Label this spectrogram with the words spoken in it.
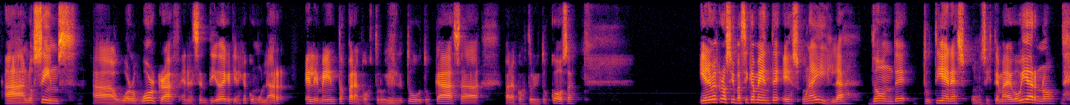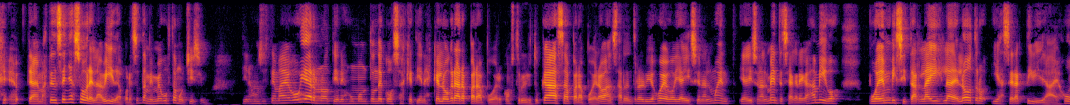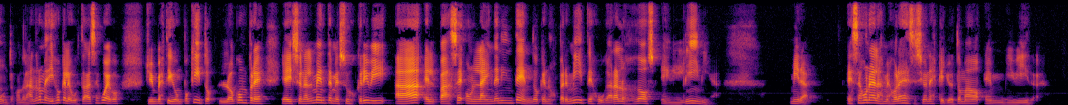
a los Sims, a World of Warcraft, en el sentido de que tienes que acumular elementos para construir tu, tu casa, para construir tus cosas. Y Animal Crossing básicamente es una isla donde tú tienes un sistema de gobierno, además te enseña sobre la vida, por eso también me gusta muchísimo tienes un sistema de gobierno, tienes un montón de cosas que tienes que lograr para poder construir tu casa, para poder avanzar dentro del videojuego y adicionalmente, y adicionalmente si agregas amigos, pueden visitar la isla del otro y hacer actividades juntos. Cuando Alejandro me dijo que le gustaba ese juego, yo investigué un poquito, lo compré y adicionalmente me suscribí a el pase online de Nintendo que nos permite jugar a los dos en línea. Mira, esa es una de las mejores decisiones que yo he tomado en mi vida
